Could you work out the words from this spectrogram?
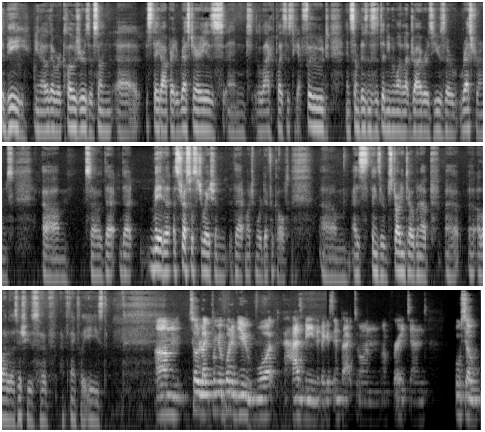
to be. You know, there were closures of some uh, state operated rest areas and lack of places to get food, and some businesses didn't even want to let drivers use their restrooms. Um, so that that made a, a, stressful situation that much more difficult um, as things are starting to open up, uh, a lot of those issues have, have thankfully eased. Um, so, like from your point of view, what has been the biggest impact on on freight, and also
